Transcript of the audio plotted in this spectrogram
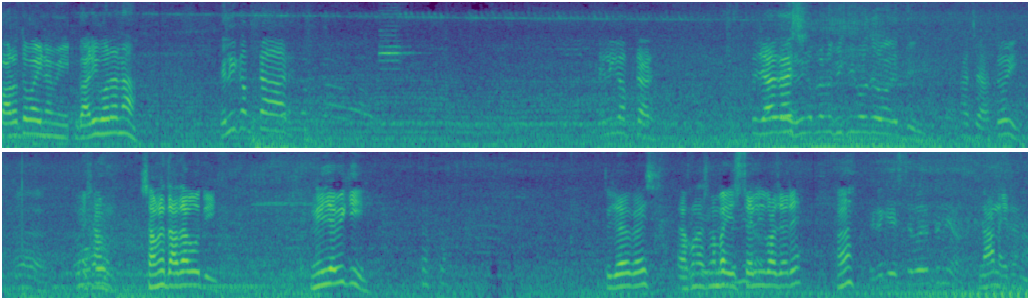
পারো তো ভাই না আমি। গাড়ি ঘোড়া না। হেলিকপ্টার। হেলিকপ্টার। তো যা গাছ বিক্রি করে দেবো আগের দিন। আচ্ছা তুই? হ্যাঁ। সামনে দাদা বৌদি। নিয়ে যাবি কি? তো যাই গাইস এখন আসলাম ভাই স্টাইলি বাজারে। হ্যাঁ? এটা কি নিয়ে না না এটা না।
